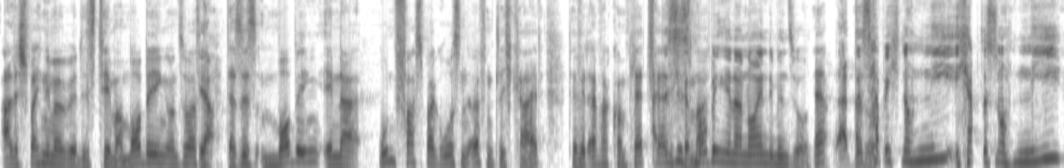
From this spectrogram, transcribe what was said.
alle sprechen immer über das Thema Mobbing und sowas. Ja. Das ist Mobbing in einer unfassbar großen Öffentlichkeit. Der wird einfach komplett fertig Das ist gemacht. Mobbing in einer neuen Dimension. Ja, das also- habe ich noch nie, ich habe das noch nie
